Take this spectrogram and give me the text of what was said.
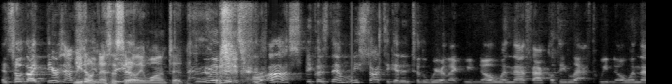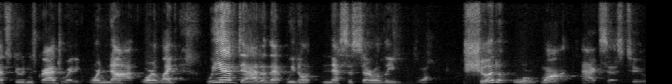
And so like there's actually We don't necessarily want it. limits for us because then we start to get into the weird like we know when that faculty left we know when that student's graduating or not or like we have data that we don't necessarily want, should or want access to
